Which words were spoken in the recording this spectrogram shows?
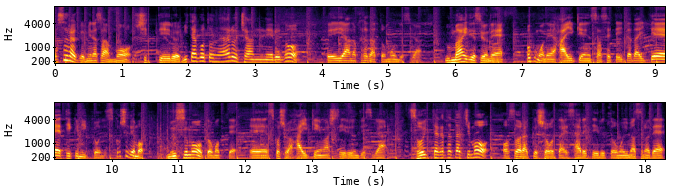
おそらく皆さんも知っている、見たことのあるチャンネルのプレイヤーの方だと思うんですがうまいですよね。僕もね拝見させていただいてテクニックを、ね、少しでも盗もうと思って、えー、少しは拝見はしているんですがそういった方たちもおそらく招待されていると思いますので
